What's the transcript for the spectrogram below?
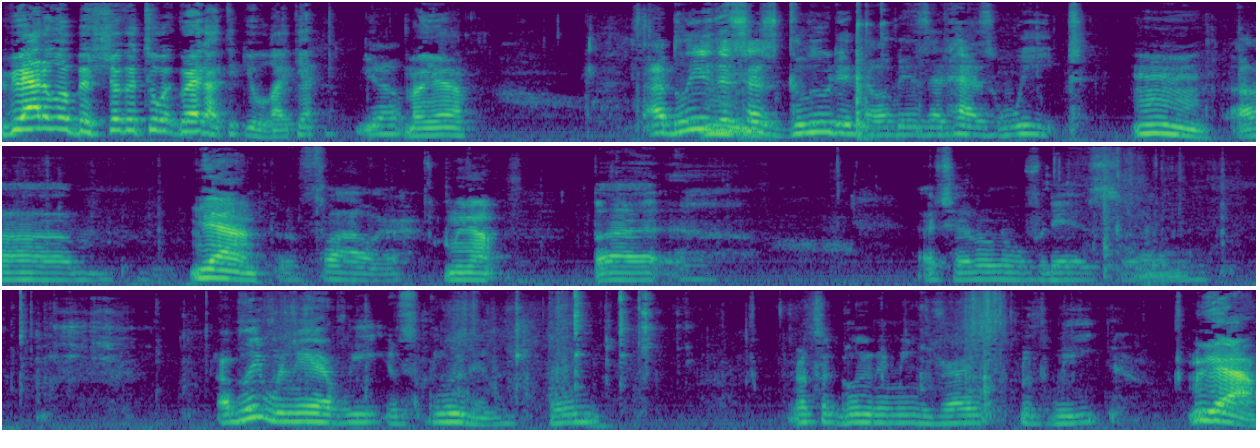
If you add a little bit of sugar to it, Greg, I think you'll like it. Yeah, But yeah. I believe this Mm. has gluten though because it has wheat, Mmm. um, Yeah. flour. Yeah. but actually, I don't know if it is. Um, I believe when you have wheat, it's gluten. Right? That's what gluten means, right? With wheat. Yeah.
